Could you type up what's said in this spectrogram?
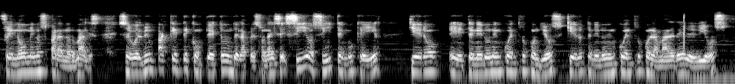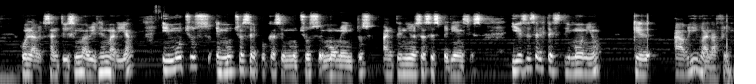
fenómenos paranormales. Se vuelve un paquete completo donde la persona dice, sí o sí, tengo que ir quiero eh, tener un encuentro con Dios, quiero tener un encuentro con la Madre de Dios, con la Santísima Virgen María, y muchos en muchas épocas, en muchos momentos han tenido esas experiencias. Y ese es el testimonio que aviva la fe.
